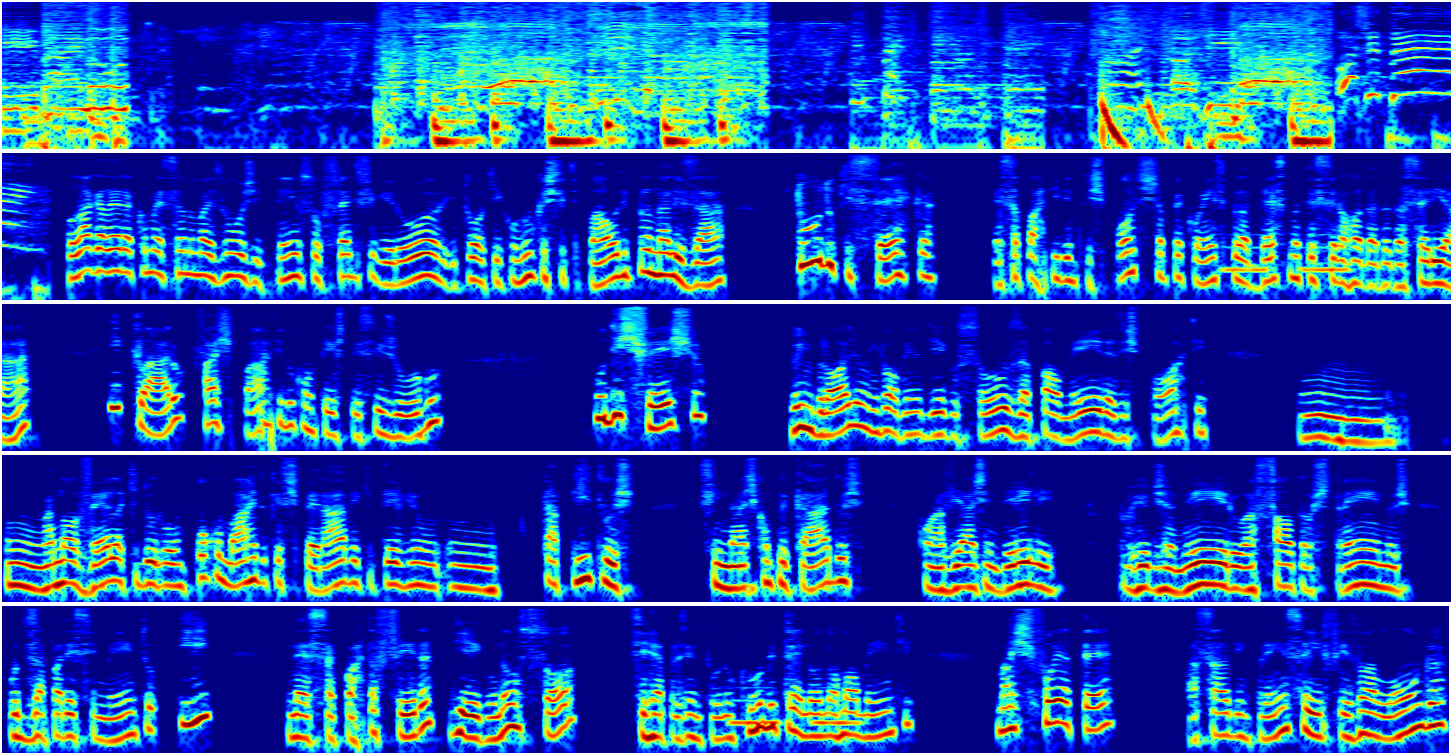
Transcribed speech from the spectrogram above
Vai! Olá galera, começando mais um Hoje Tem, eu sou Fred Figueroa e estou aqui com Lucas Fittipaldi para analisar tudo que cerca essa partida entre Esporte e Chapecoense pela 13 terceira rodada da Série A. E claro, faz parte do contexto desse jogo o desfecho do embrólio envolvendo Diego Souza, Palmeiras, Esporte, um, uma novela que durou um pouco mais do que se esperava e que teve um, um capítulos finais complicados com a viagem dele para o Rio de Janeiro, a falta aos treinos, o desaparecimento e nessa quarta-feira Diego não só se representou no clube, treinou normalmente, mas foi até a sala de imprensa e fez uma longa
